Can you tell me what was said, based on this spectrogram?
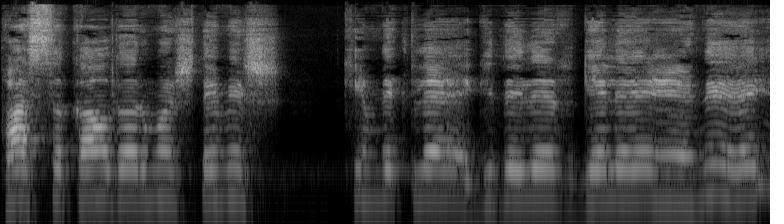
Pası kaldırmış demiş kimlikle gidilir gelinir.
